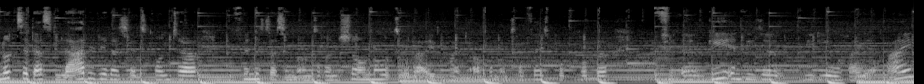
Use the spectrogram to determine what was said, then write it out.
Nutze das, lade dir das jetzt runter. Du findest das in unseren Show Notes oder eben halt auch in unserer Facebook-Gruppe. Äh, geh in diese Videoreihe rein,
